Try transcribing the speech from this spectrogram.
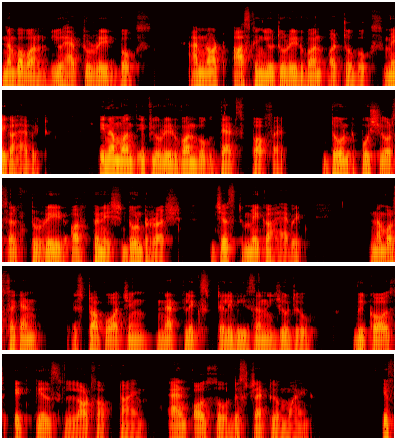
Number 1 you have to read books. I'm not asking you to read one or two books. Make a habit. In a month if you read one book that's perfect. Don't push yourself to read or finish. Don't rush. Just make a habit. Number second stop watching Netflix, television, YouTube because it kills lots of time and also distract your mind. If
